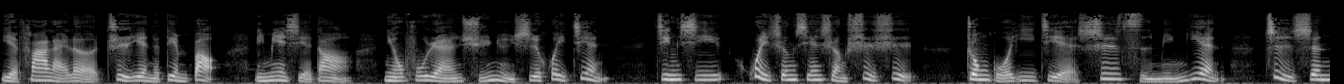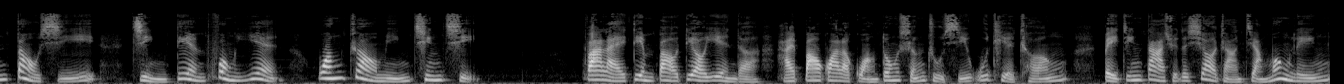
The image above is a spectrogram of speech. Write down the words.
也发来了致唁的电报，里面写道：“牛夫人、徐女士会见，今夕惠生先生逝世，中国医界诗词明宴，至深道席。”景殿奉宴，汪兆铭亲启。发来电报吊唁的，还包括了广东省主席吴铁城、北京大学的校长蒋梦麟、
